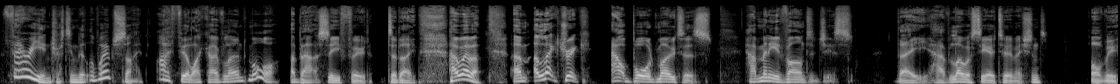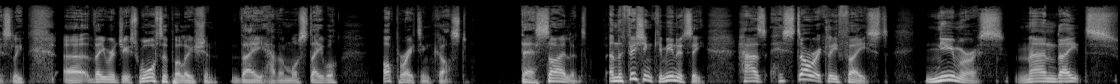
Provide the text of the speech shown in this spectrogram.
Very interesting little website. I feel like I've learned more about seafood today. However, um, electric outboard motors have many advantages. They have lower CO2 emissions, obviously. Uh, they reduce water pollution. They have a more stable operating cost. They're silent. And the fishing community has historically faced numerous mandates,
